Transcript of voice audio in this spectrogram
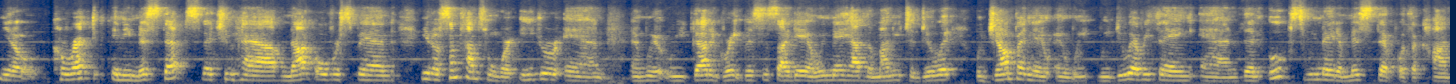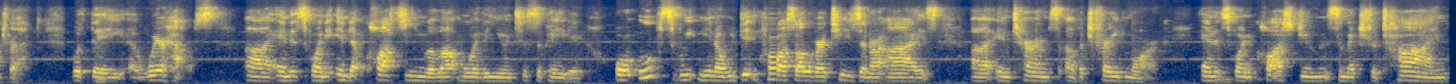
you know, correct any missteps that you have, not overspend. You know, sometimes when we're eager and and we we've got a great business idea and we may have the money to do it, we jump in and, and we, we do everything and then oops, we made a misstep with a contract, with a, a warehouse uh, and it's going to end up costing you a lot more than you anticipated. Or oops, we you know we didn't cross all of our T's and our I's uh, in terms of a trademark, and it's going to cost you some extra time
